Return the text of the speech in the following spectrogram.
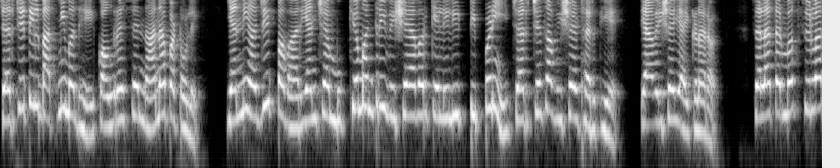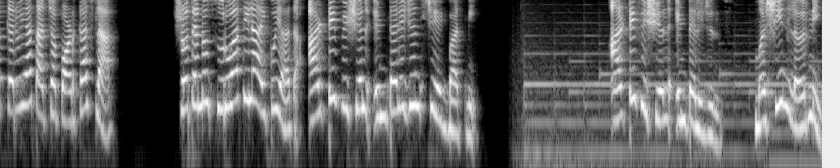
चर्चेतील बातमीमध्ये काँग्रेसचे नाना पटोले यांनी अजित पवार यांच्या मुख्यमंत्री विषयावर केलेली टिप्पणी चर्चेचा विषय ठरतीये. त्याविषयी ऐकणार आहोत. चला तर मग सुरुवात करूयात आजच्या पॉडकास्टला श्रोत्यांनो सुरुवातीला ऐकूयात आर्टिफिशियल इंटेलिजन्सची एक बातमी. आर्टिफिशियल इंटेलिजन्स मशीन लर्निंग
